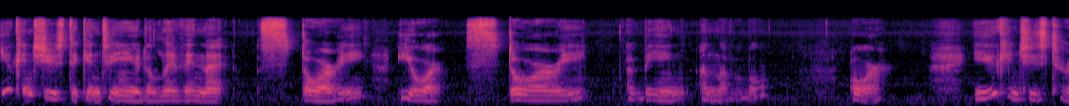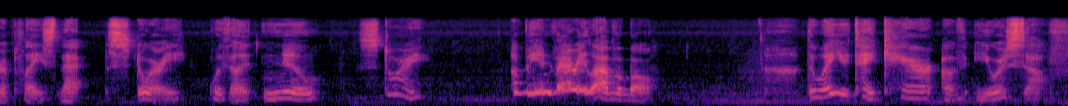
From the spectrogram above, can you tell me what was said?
You can choose to continue to live in that story, your story of being unlovable, or you can choose to replace that story with a new story of being very lovable. The way you take care of yourself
